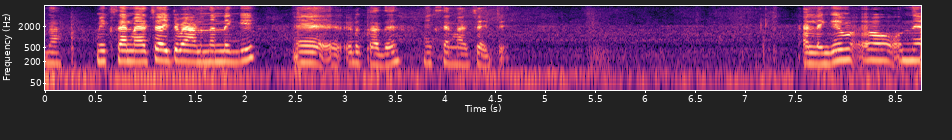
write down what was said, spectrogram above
ഇതാ. മിക്സ് ആൻഡ് മാച്ച് ആയിട്ട് വേണമെന്നുണ്ടെങ്കിൽ എടുക്കാതെ മിക്സ് ആൻഡ് മാച്ച് ആയിട്ട്. അല്ലെങ്കിൽ ഒന്ന്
